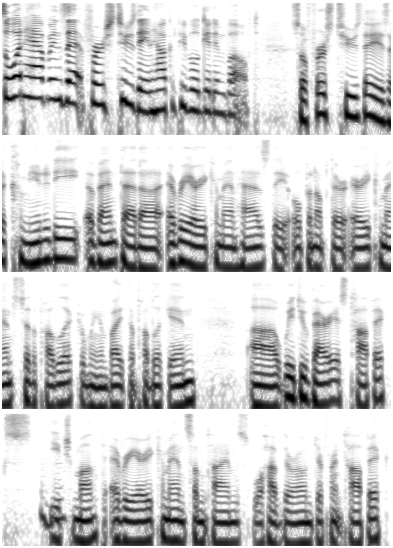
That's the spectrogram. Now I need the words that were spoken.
So what happens at first Tuesday, and how can people get involved? So first Tuesday is a community event that uh, every area command has. They open up their area commands to the public, and we invite the public in. Uh, we do various topics Mm-hmm. each month. Every area command sometimes will have their own different topic.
